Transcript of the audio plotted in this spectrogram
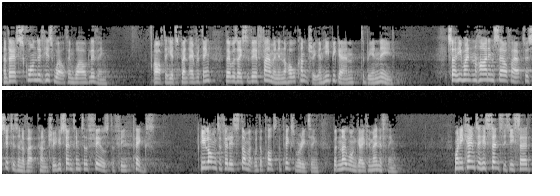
and there squandered his wealth in wild living. After he had spent everything, there was a severe famine in the whole country, and he began to be in need. So he went and hired himself out to a citizen of that country who sent him to the fields to feed pigs. He longed to fill his stomach with the pods the pigs were eating, but no one gave him anything. When he came to his senses, he said,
